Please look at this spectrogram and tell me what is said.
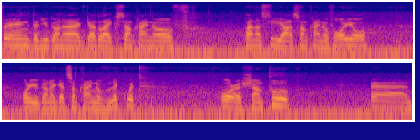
think that you're gonna get like some kind of panacea, some kind of oil, or you're gonna get some kind of liquid or a shampoo and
